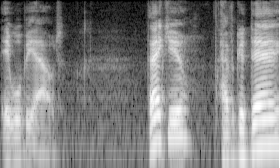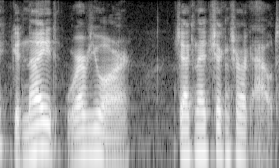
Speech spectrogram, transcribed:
it will be out. Thank you. Have a good day, good night, wherever you are. Jackknife Chicken Truck out.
